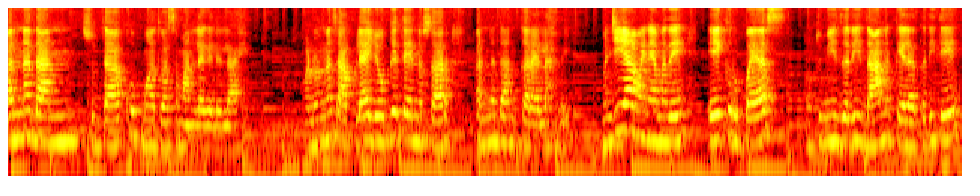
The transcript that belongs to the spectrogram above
अन्नदान सुद्धा खूप महत्वाचं मानलं गेलेलं आहे. म्हणूनच आपल्या योग्यतेनुसार अन्नदान करायला हवे. म्हणजे या महिन्यामध्ये एक रुपयास तुम्ही जरी दान केला तरी ते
